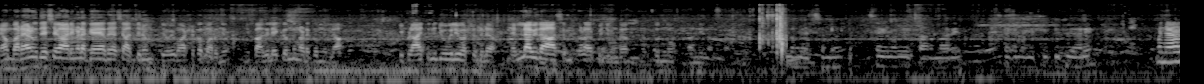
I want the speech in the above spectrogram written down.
ഞാൻ പറയാൻ ഉദ്ദേശിച്ച കാര്യങ്ങളൊക്കെ ഏകദേശം അച്ഛനും ജോയി മാഷൊക്കെ പറഞ്ഞു. ഇനിയിപ്പോൾ അതിലേക്കൊന്നും നടക്കുന്നില്ല. ഈ പ്ലാറ്റിനം ജൂബിലി വർഷത്തിൽ എല്ലാവിധ ആശംസകൾ അർപ്പിച്ചുകൊണ്ട് നിർത്തുന്നു. നന്ദി അപ്പം ഞാൻ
